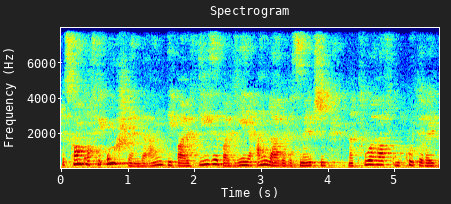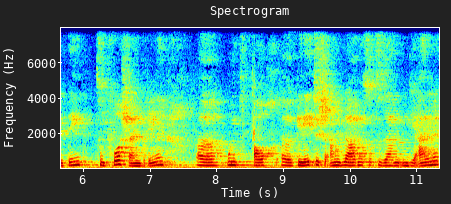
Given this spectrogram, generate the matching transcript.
Es kommt auf die Umstände an, die bald diese, bald jene Anlage des Menschen naturhaft und kulturell bedingt zum Vorschein bringen und auch äh, genetische Anlagen sozusagen in die eine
